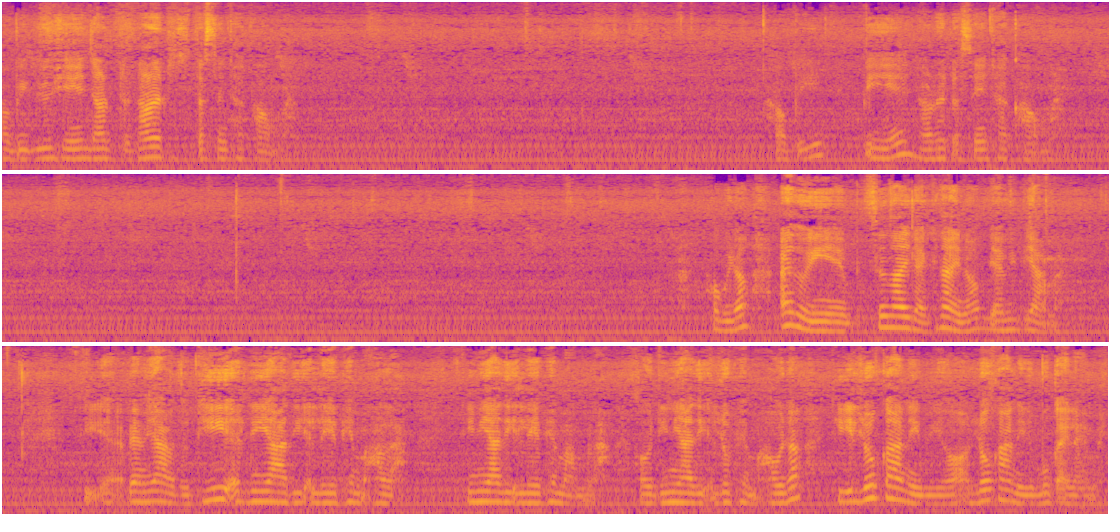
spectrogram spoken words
နော်ဟုတ်ပြီပြီးလို့ရှိရင်နောက်နောက်တစ်စင်ထပ်ခေါက်မှာဟုတ်ပြီပြီးရင်နောက်တစ်စင်ထပ်ခေါက်မှာဟုတ်ပြီနော်အဲ့ဆိုရင်စဉ်းစားကြည့်လိုက်ခဏလေးနော်ပြန်ပြီးပြမှာဒီပြန်ပြရမယ်ဆိုဒီနေရာဒီအလေးဖြစ်မှာဟုတ်လားဒီနေရာဒီအလေးဖြစ်မှာမလားဟုတ်ဒီနေရာဒီအလွတ်ဖြစ်မှာဟုတ်ပြီနော်ဒီအလွတ်ကနေပြီးတော့အလွတ်ကနေမုတ်ကြိုက်လိုက်မယ်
